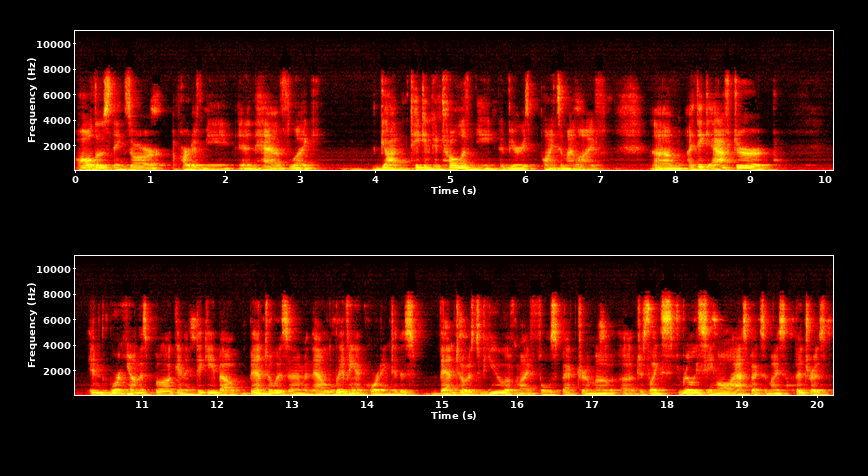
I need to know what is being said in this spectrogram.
all those things are a part of me and have like got taken control of me at various points in my life. Um, i think after in working on this book and in thinking about bentoism and now living according to this bentoist view of my full spectrum of uh, just like really seeing all aspects of my self-interest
